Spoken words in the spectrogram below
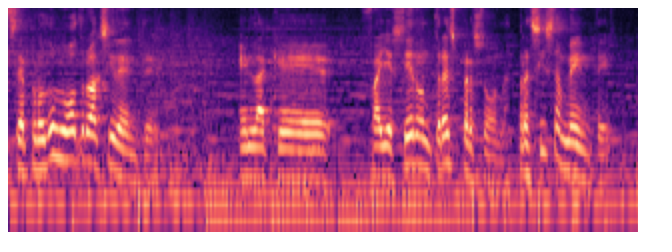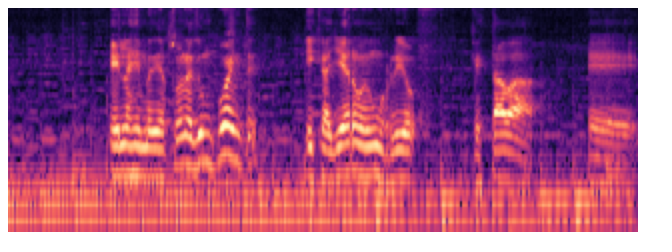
se produjo otro accidente en la que fallecieron tres personas, precisamente en las inmediaciones de un puente y cayeron en un río que estaba eh,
